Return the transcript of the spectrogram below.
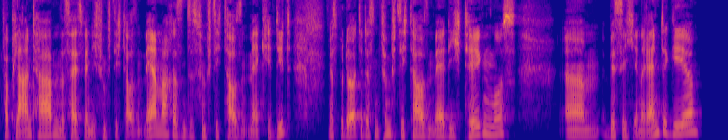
verplant haben. Das heißt, wenn ich 50.000 mehr mache, sind es 50.000 mehr Kredit. Das bedeutet, das sind 50.000 mehr, die ich tilgen muss, ähm, bis ich in Rente gehe.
